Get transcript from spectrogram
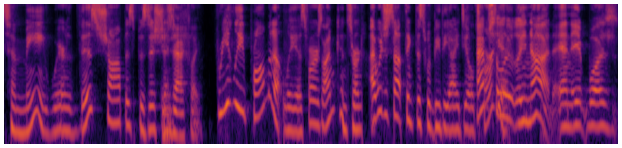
to me where this shop is positioned? Exactly really prominently as far as I'm concerned. I would just not think this would be the ideal target. Absolutely not. And it was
